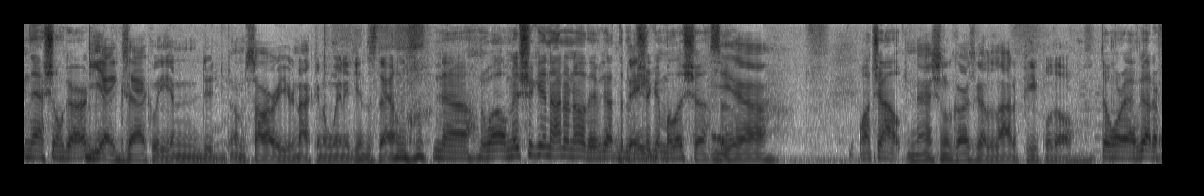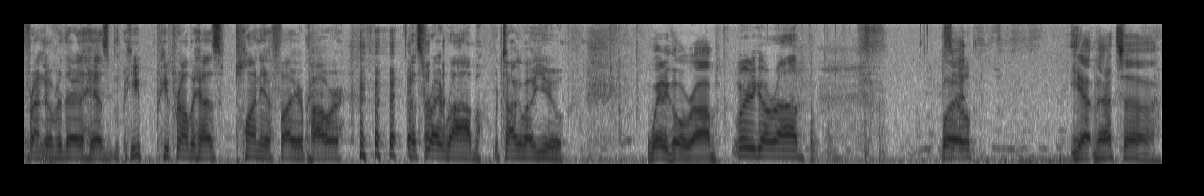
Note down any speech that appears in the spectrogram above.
National Guard. Yeah, exactly. And dude, I'm sorry, you're not gonna win against them. No. Well, Michigan, I don't know. They've got the They- Michigan militia, so yeah, watch out. National Guard's got a lot of people though. Don't worry, I've got a friend over there that has he he probably has plenty of firepower. That's right, Rob. We're talking about you. Way to go, Rob. Way to go, Rob? But so yeah, that's a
